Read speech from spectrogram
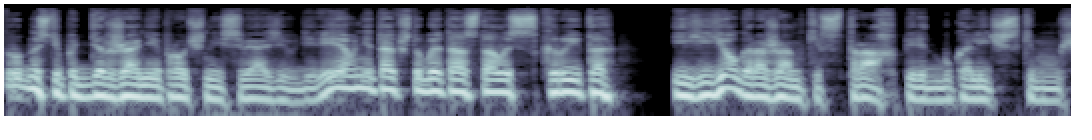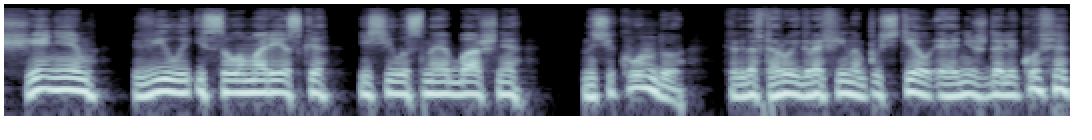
трудности поддержания прочной связи в деревне, так чтобы это осталось скрыто, и ее горожанки страх перед букалическим мщением, виллы и Соломорезка и силосная башня. На секунду, когда второй графин опустел и они ждали кофе,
